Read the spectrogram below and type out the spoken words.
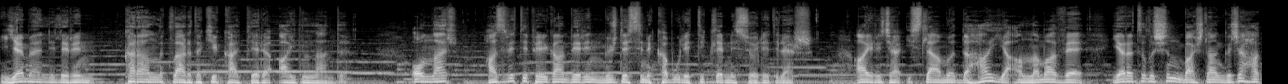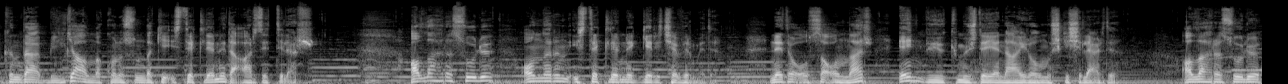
Yemenlilerin karanlıklardaki kalpleri aydınlandı. Onlar Hazreti Peygamber'in müjdesini kabul ettiklerini söylediler. Ayrıca İslam'ı daha iyi anlama ve yaratılışın başlangıcı hakkında bilgi alma konusundaki isteklerini de arz ettiler. Allah Resulü onların isteklerini geri çevirmedi. Ne de olsa onlar en büyük müjdeye nail olmuş kişilerdi. Allah Resulü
